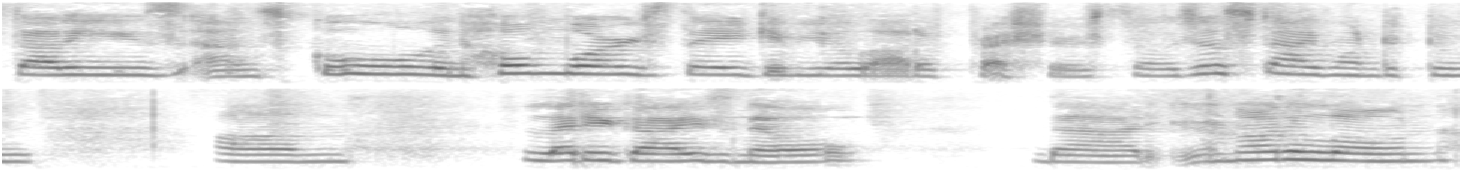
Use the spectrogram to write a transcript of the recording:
studies and school and homeworks they give you a lot of pressure. So just I wanted to um, let you guys know that you're not alone.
